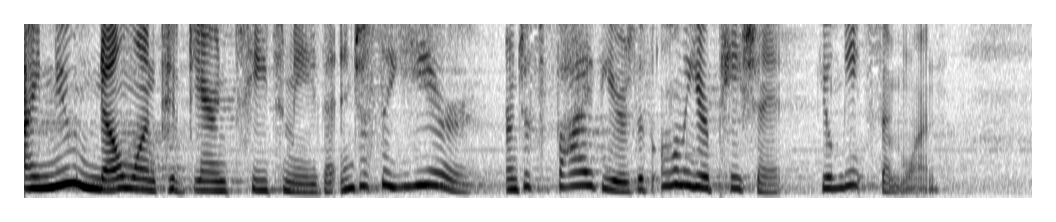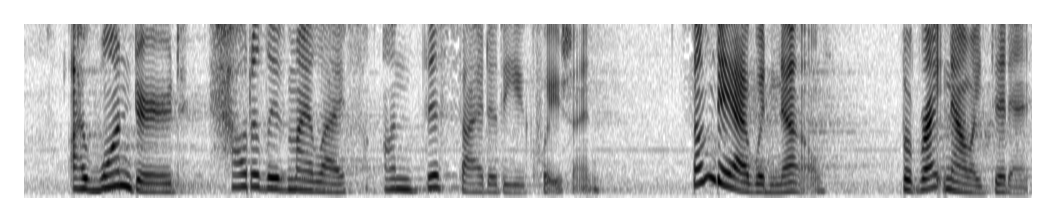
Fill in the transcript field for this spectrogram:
I knew no one could guarantee to me that in just a year or in just five years, if only you're patient, you'll meet someone. I wondered how to live my life on this side of the equation. Someday I would know, but right now I didn't.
